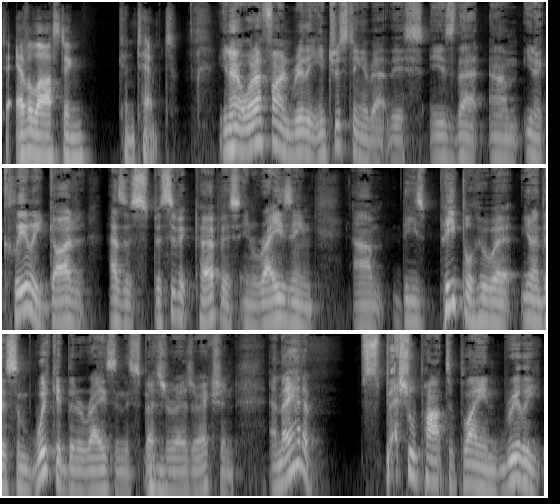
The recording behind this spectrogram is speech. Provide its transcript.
to everlasting contempt. You know, what I find really interesting about this is that, um, you know, clearly God has a specific purpose in raising um, these people who were, you know, there's some wicked that are raised in this special mm-hmm. resurrection, and they had a special part to play in really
